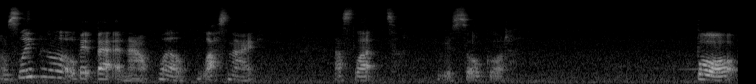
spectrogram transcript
I'm sleeping a little bit better now. Well, last night I slept. It was so good. But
